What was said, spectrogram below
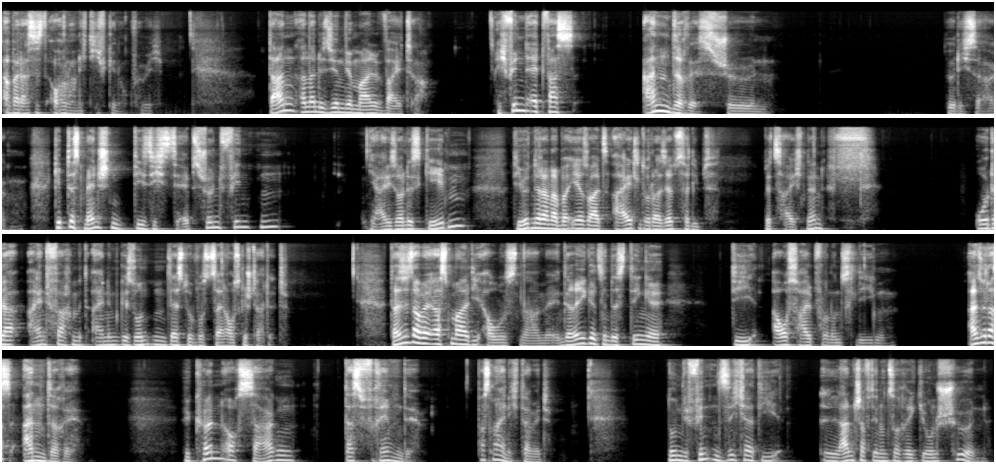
Aber das ist auch noch nicht tief genug für mich. Dann analysieren wir mal weiter. Ich finde etwas anderes schön würde ich sagen. Gibt es Menschen, die sich selbst schön finden? Ja, die soll es geben. Die würden wir dann aber eher so als eitel oder selbstverliebt bezeichnen. Oder einfach mit einem gesunden Selbstbewusstsein ausgestattet. Das ist aber erstmal die Ausnahme. In der Regel sind es Dinge, die außerhalb von uns liegen. Also das andere. Wir können auch sagen, das Fremde. Was meine ich damit? Nun, wir finden sicher die Landschaft in unserer Region schön,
